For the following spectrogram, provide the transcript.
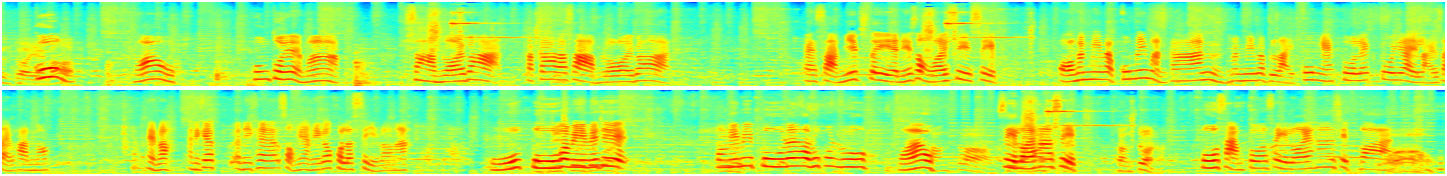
คุณตัวใหญ่กุ้งมากว้าว กุ้งตัวใหญ่มาก 300 บาท ตะกร้าละ 300 บาทแปดสามยี่สี่อันนี้ 240 อ๋อ มันมีแบบกุ้งไม่เหมือนกัน มันมีแบบหลายกุ้งไง ตัวเล็กตัวใหญ่หลายสายพันธุ์เนาะ เห็นปะอันนี้แค่อันนี้แค่สองอย่างนี้ก็คนละสีแล้วนะโอ้ปูก็มีไหมจิตรงนี้มีปูด้วยค่ะทุกคนดู ว้าวสามตัว450 สามตัวนะปู 3 ตัว 450 บาท โอ้โห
